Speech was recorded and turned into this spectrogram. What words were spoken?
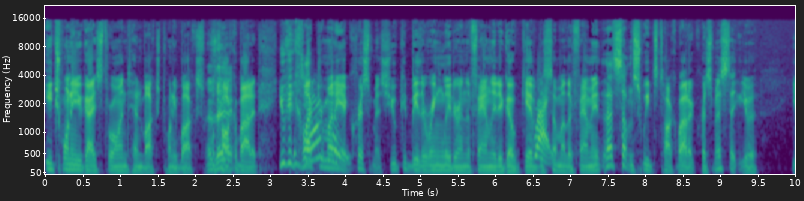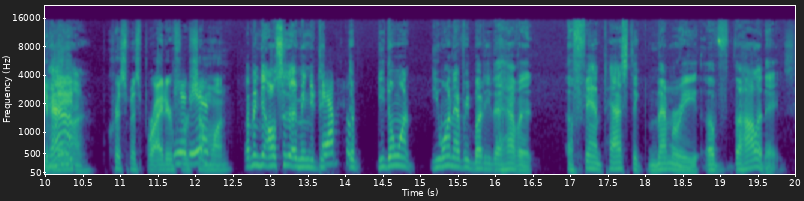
Each one of you guys throw in ten bucks, twenty bucks. That's we'll talk about it. You could collect your money at Christmas. You could be the ringleader in the family to go give to some other family. That's something sweet to talk about at Christmas. That you you Yeah. made Christmas brighter for It is. someone. I mean, you also, I mean, you do, you don't want you want everybody to have a a fantastic memory of the holidays.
